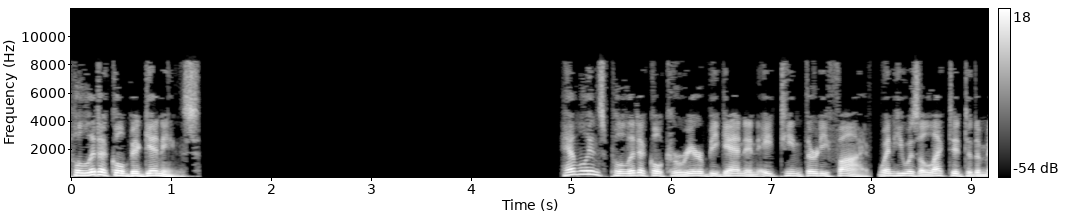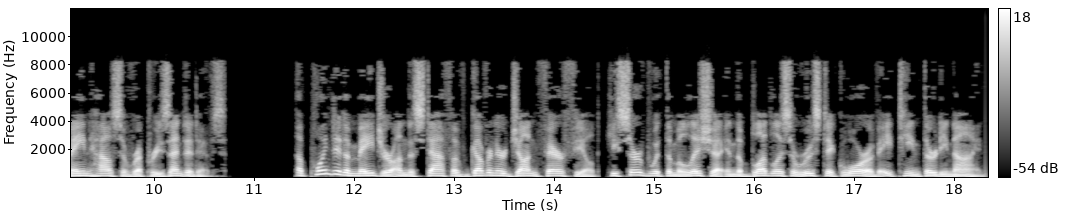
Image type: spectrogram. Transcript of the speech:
Political beginnings Hamlin's political career began in 1835, when he was elected to the Maine House of Representatives. Appointed a major on the staff of Governor John Fairfield, he served with the militia in the bloodless Aroostook War of 1839.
